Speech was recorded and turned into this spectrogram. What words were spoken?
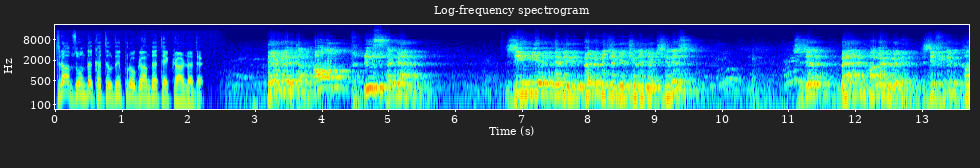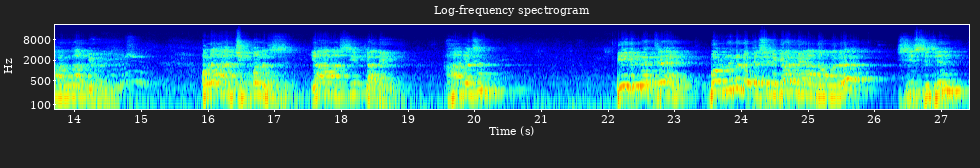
Trabzon'da katıldığı programda tekrarladı. devleti alt üst eden zihniyetleri önünüze geçireceksiniz. Size ben haber vereyim. Zifiri bir kalanlar görülüyoruz. Oradan çıkmanız ya nasip ya değil. Aha yazın. Bir metre burnunun ötesini görmeyen adamları siz sizin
